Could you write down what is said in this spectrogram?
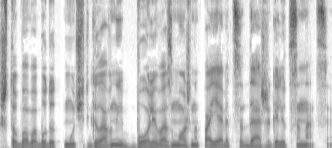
что Боба будут мучить головные боли, возможно, появятся даже галлюцинации.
